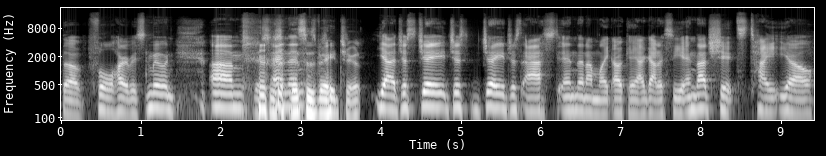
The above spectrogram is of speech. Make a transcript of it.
the full Harvest Moon. Um, this, is, and then this is very true. yeah, just Jay, just Jay, just asked, and then I'm like, okay, I gotta see it, and that shit's tight, yo.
